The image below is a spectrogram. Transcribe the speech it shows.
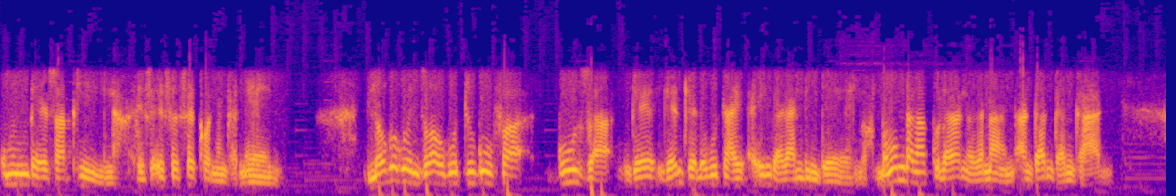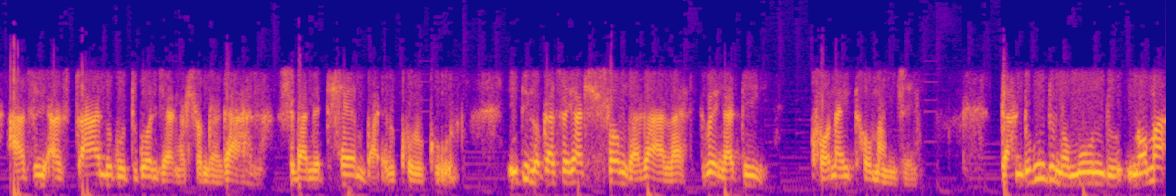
umuntu esaphila ese- esesekhona enganeni lokho kwenziwa ukuthi ukufa kuza nge- ngendlela ukuthi ayi- ingakalindelwa noma umuntu angagula kangakanani angangangani asi asicali ukuthi konje angahlongakala. Siba nethemba elikhulukhulu. Ithi lokho asekahlongakala kube ngathi khona ithoma nje. Kanti umuntu nomuntu noma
